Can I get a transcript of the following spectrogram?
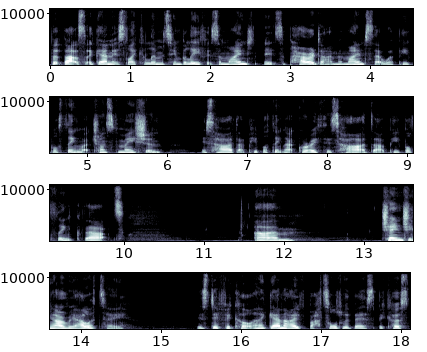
But that's again, it's like a limiting belief. It's a mind. It's a paradigm, a mindset where people think that transformation is hard. That people think that growth is hard. That people think that um, changing our reality is difficult. And again, I've battled with this because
